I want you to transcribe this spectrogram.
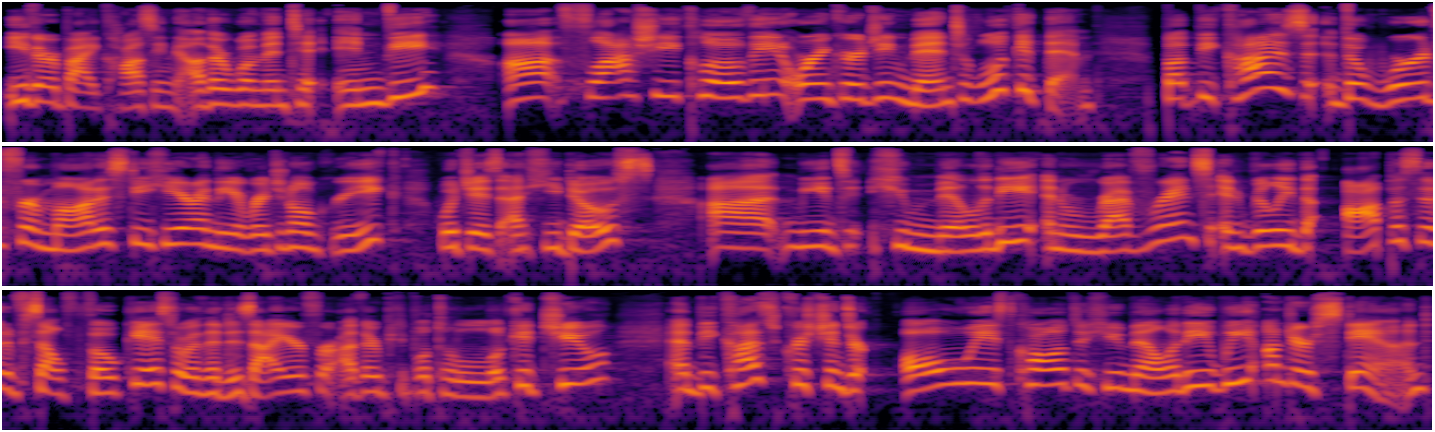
either by causing other women to envy uh, flashy clothing or encouraging men to look at them. But because the word for modesty here in the original Greek, which is ahidos, uh, means humility and reverence, and really the opposite of self focus or the desire for other people to look at you, and because Christians are always called to humility, we understand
